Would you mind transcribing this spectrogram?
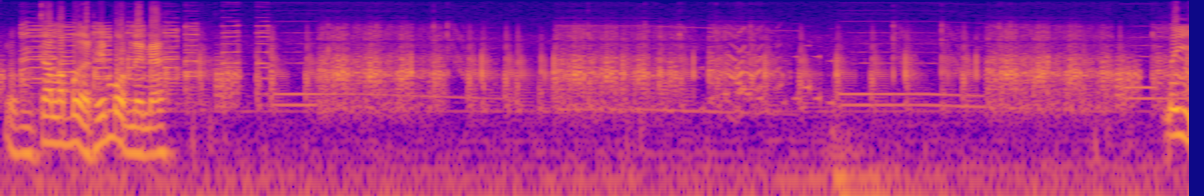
เดี๋ยวผมจะระเบิดให้หมดเลยนะ นี่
